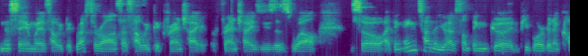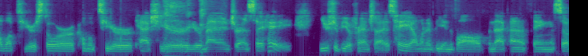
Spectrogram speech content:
in the same way as how we pick restaurants, that's how we pick franchise franchisees as well. So I think anytime that you have something good, people are going to come up to your store or come up to your cashier, your manager and say, Hey, you should be a franchise. Hey, I want to be involved and that kind of thing. So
